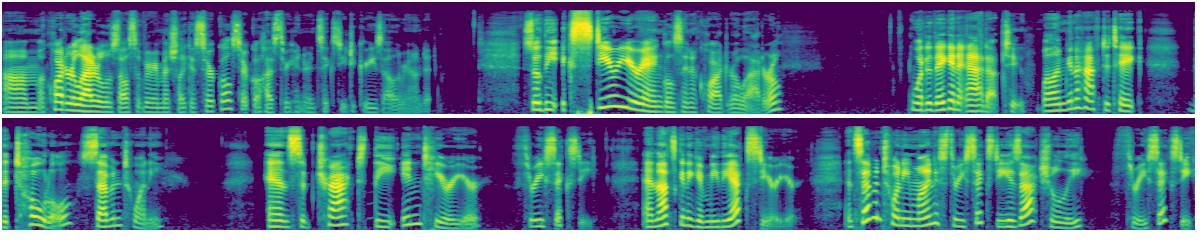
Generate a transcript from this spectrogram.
Um, a quadrilateral is also very much like a circle. Circle has 360 degrees all around it. So the exterior angles in a quadrilateral, what are they going to add up to? Well, I'm going to have to take the total, 720, and subtract the interior, 360. And that's going to give me the exterior. And 720 minus 360 is actually 360.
